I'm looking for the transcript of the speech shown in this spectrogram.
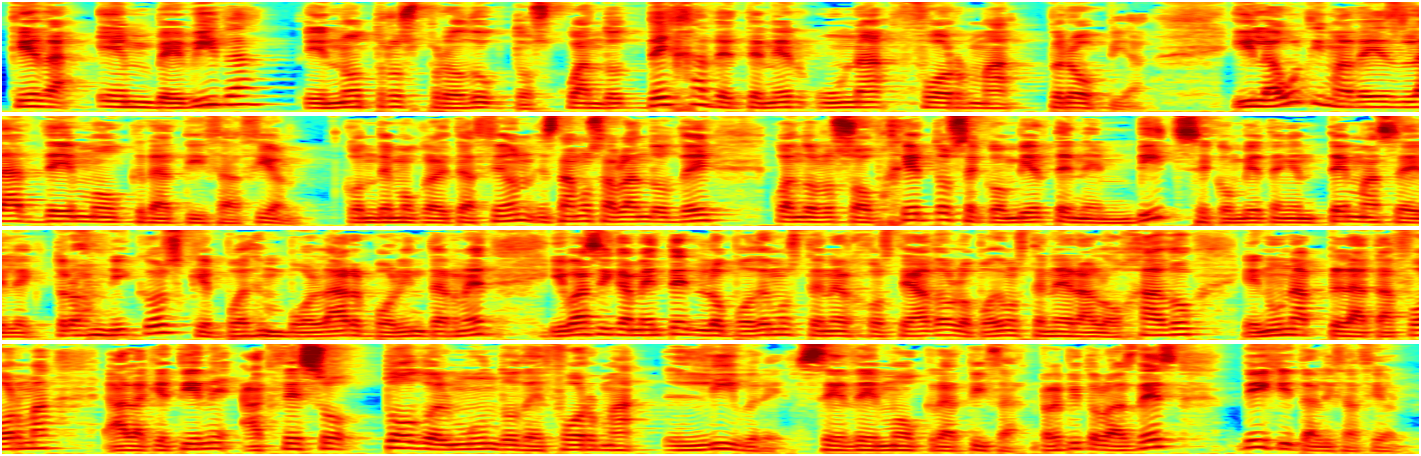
queda embebida en otros productos, cuando deja de tener una forma propia. Y la última D es la democratización. Con democratización estamos hablando de cuando los objetos se convierten en bits, se convierten en temas electrónicos que pueden volar por Internet y básicamente lo podemos tener hosteado, lo podemos tener alojado en una plataforma a la que tiene acceso todo el mundo de forma libre. Se democratiza. Repito las Ds, digitalización,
